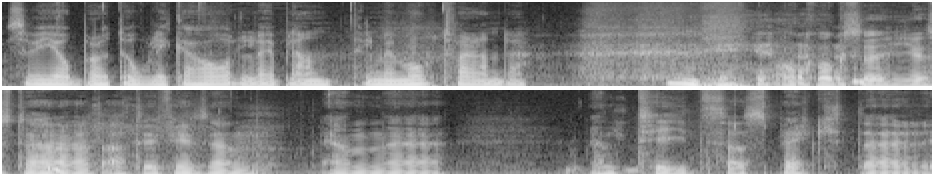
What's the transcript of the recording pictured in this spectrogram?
Så vi jobbar åt olika håll och ibland till och med mot varandra. Mm. Och också just det här att, att det finns en, en, eh, en tidsaspekt där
